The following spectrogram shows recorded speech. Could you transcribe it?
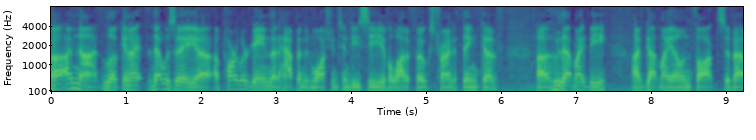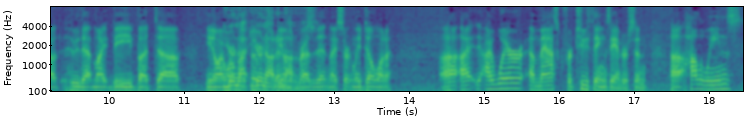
Uh, I'm not. Look, and I that was a uh, a parlor game that happened in Washington D.C. of a lot of folks trying to think of uh, who that might be. I've got my own thoughts about who that might be, but uh, you know, I You're want not- my you're not to be on the president, and I certainly don't want to. Uh, I, I wear a mask for two things, Anderson: uh, Halloween's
